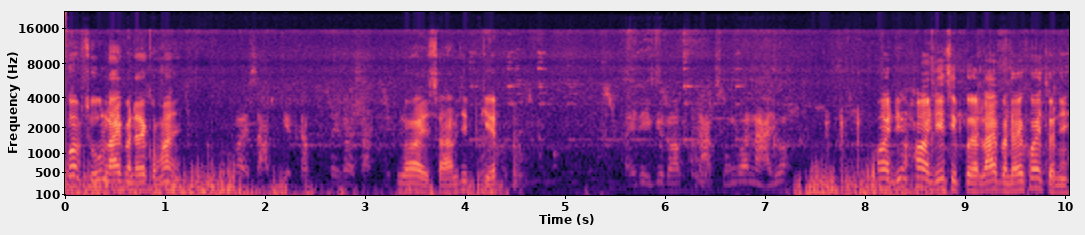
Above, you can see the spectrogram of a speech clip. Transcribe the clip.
ความสูงหลายปานใดของห้อยร้อยสามเกียรครับได้ร้อยสามเกียรร้อยสามสิบเกียรไหนดีกี่ดอกจากสูงก็หนาอยู่ห้อยดีห้อยดีสิเปิดหลายปานใดกล้วยตัวนี้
